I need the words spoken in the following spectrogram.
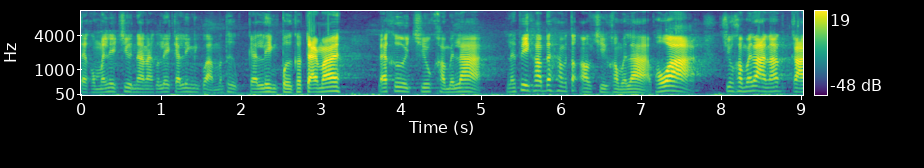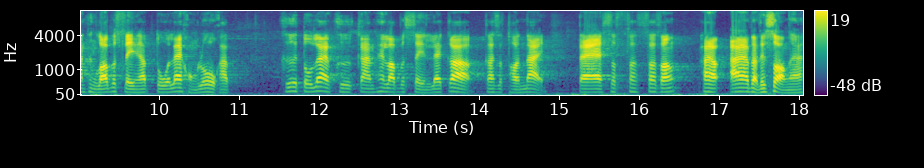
แต่ผมไม่เรียกชื่อนะนะก็เรียกแกลลิงดีกว่ามันถือแกลลิงปืนเข้าใจไหมและคือชิลคาเมล่า และพี่ครับได้ทำต้องเอาชิลคาเมล่าเพราะว่าชิลคาเมล่านะการถึงร้อยเปอร์เซ็นต์ครับตัวแรกของโลกครับ คือตัวแรกคือการให้ร้อยเปอร์เซ็นต์และก็การสะท้อนได้ แต่สะท้อนอันดับที่สองนะ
